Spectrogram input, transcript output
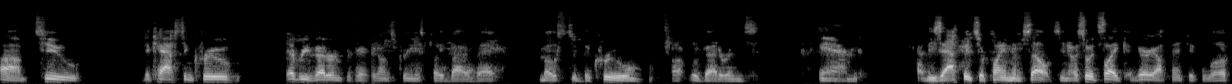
Um, to the cast and crew, every veteran portrayed on screen is played by a vet. Most of the crew uh, were veterans, and these athletes are playing themselves. You know, so it's like a very authentic look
